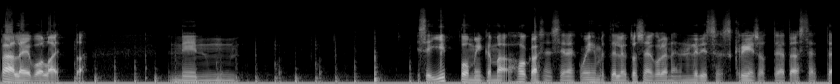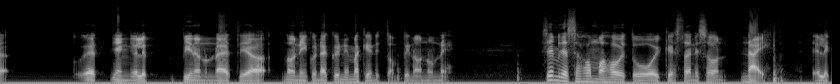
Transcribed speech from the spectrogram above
päälle ei voi laittaa, niin se jippo, minkä mä hokasin siinä, kun mä ihmettelin tosiaan, kun olin nähnyt netissä screenshotteja tästä, että, että jengi oli pinannut näitä ja no niin kuin näkyy, niin mäkin nyt on pinannut, niin se, miten se homma hoituu oikeastaan, niin se on näin. Eli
